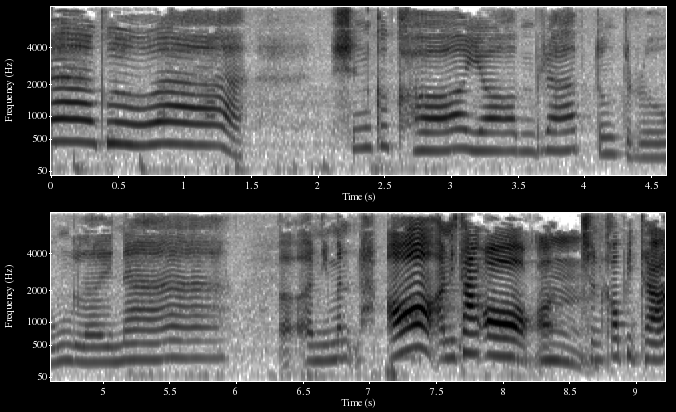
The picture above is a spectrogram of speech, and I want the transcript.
น่ากลัว ฉันก็ขอยอมรับตรงๆเลยนะเอออันนี้มันอ๋ออันนี้ทางออกอ๋ออม ฉันเข้าผิดทาง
